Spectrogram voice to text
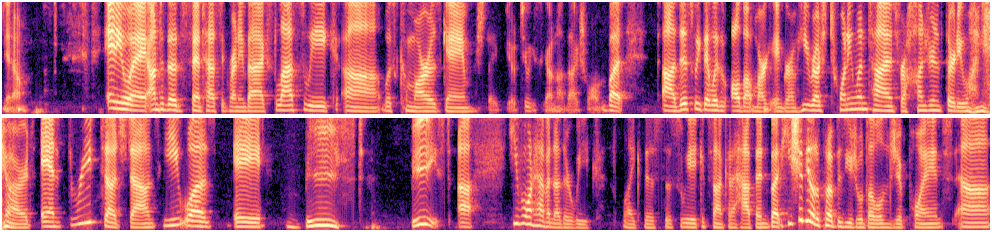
you know. Anyway, onto those fantastic running backs. Last week uh, was Kamara's game. I should say, you know, two weeks ago, not the actual one. But uh, this week, that was all about Mark Ingram. He rushed 21 times for 131 yards and three touchdowns. He was a beast, beast. Uh, he won't have another week like this this week. It's not going to happen, but he should be able to put up his usual double digit points. Uh,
